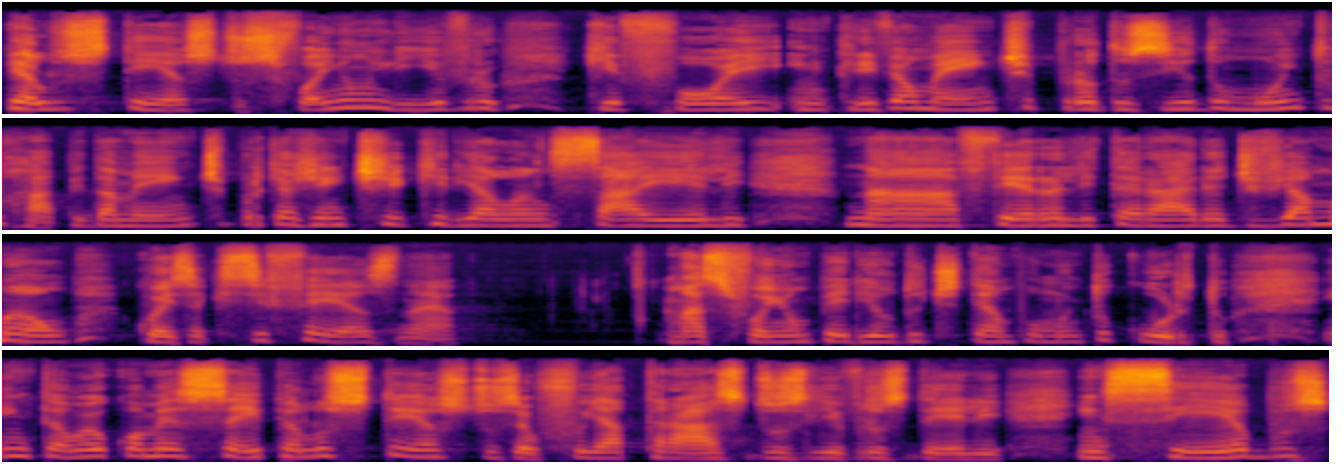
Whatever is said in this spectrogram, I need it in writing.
pelos textos. Foi um livro que foi incrivelmente produzido muito rapidamente, porque a gente queria lançar ele na Feira Literária de Viamão, coisa que se fez, né? Mas foi um período de tempo muito curto. Então eu comecei pelos textos, eu fui atrás dos livros dele em sebos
